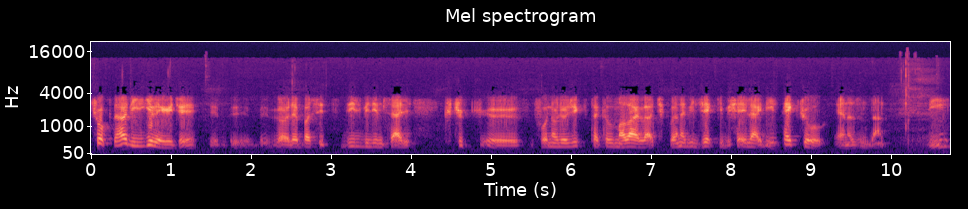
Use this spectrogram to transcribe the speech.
çok daha bilgi verici, böyle basit dil bilimsel küçük fonolojik takılmalarla açıklanabilecek gibi şeyler değil, pek çoğu en azından değil.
